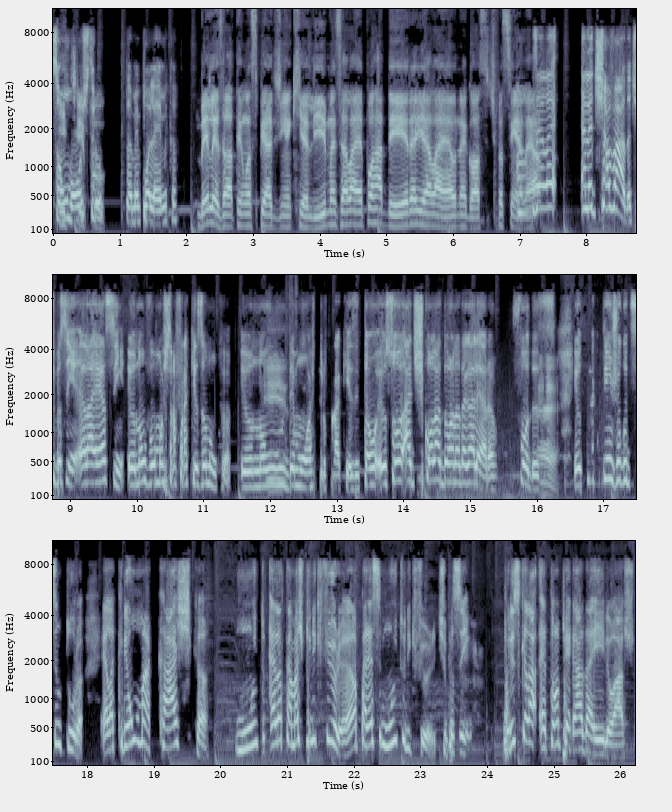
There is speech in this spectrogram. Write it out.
E, um tipo, monstro, também polêmica. Beleza, ela tem umas piadinhas aqui e ali, mas ela é porradeira e ela é o negócio, tipo assim, ela é Mas ela é, ela é de chavada. Tipo assim, ela é assim, eu não vou mostrar fraqueza nunca. Eu não Isso. demonstro fraqueza. Então, eu sou a descoladona da galera. Foda-se. É. Eu tenho jogo de cintura. Ela criou uma casca muito. Ela tá mais pro Nick Fury. Ela parece muito Nick Fury. Tipo assim. Por isso que ela é tão apegada a ele, eu acho.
